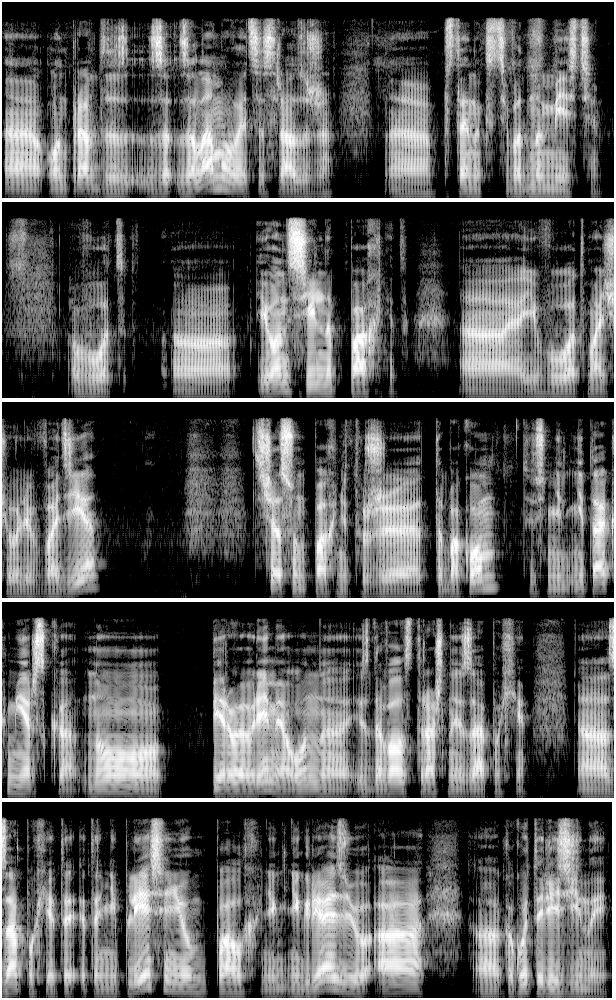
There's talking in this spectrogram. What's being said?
Э, он, правда, заламывается сразу же. Э, постоянно, кстати, в одном месте. Вот. И он сильно пахнет. Его отмачивали в воде. Сейчас он пахнет уже табаком. То есть не, не так мерзко, но первое время он издавал страшные запахи. Запахи это, это не плесенью пах, не, не грязью, а какой-то резиной.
